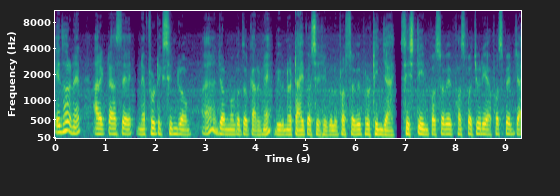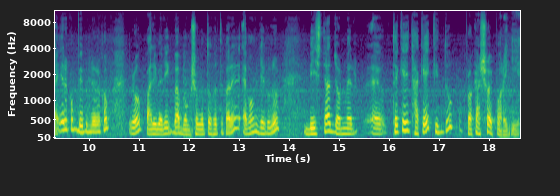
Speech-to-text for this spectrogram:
এ ধরনের আরেকটা আছে নেফ্রোটিক সিনড্রোম হ্যাঁ জন্মগত কারণে বিভিন্ন টাইপ আছে সেগুলো প্রস্রাবে প্রোটিন যায় সিস্টিন প্রস্রাবে ফসফাচুরিয়া ফসফেট যায় এরকম বিভিন্ন রকম রোগ পারিবারিক বা বংশগত হতে পারে এবং যেগুলোর বিষটা জন্মের থেকেই থাকে কিন্তু প্রকাশ হয় পরে গিয়ে।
